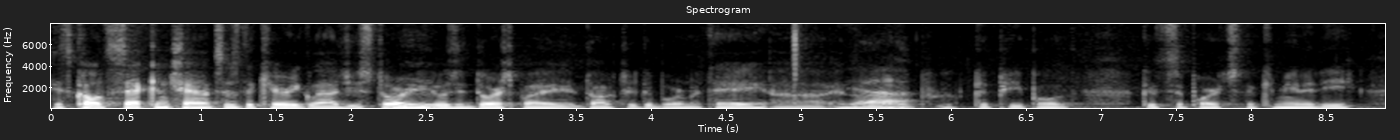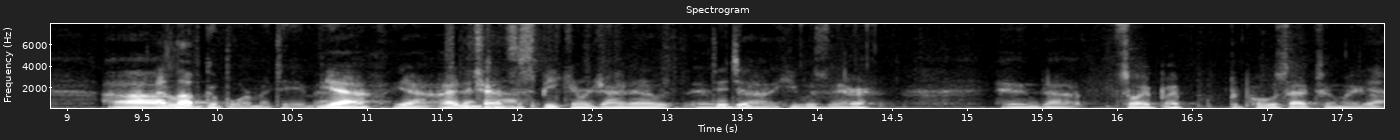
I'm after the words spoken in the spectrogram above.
It's called Second Chances: The Carrie Gladue Story. Mhm. It was endorsed by Dr. Gabor Mate uh, and a lot of good people, good support to the community. Uh, I love Gabor Mate, man. Yeah, yeah. I had a chance to speak in Regina, and Did you? Uh, he was there, And uh, so I, I proposed that to him. I Yeah.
